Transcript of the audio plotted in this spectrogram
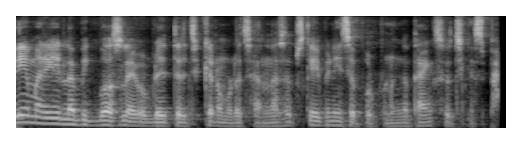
இதே மாதிரி இல்லை பிக் பாஸ் லைவ் அப்படியே தெரிஞ்சுக்க நம்மளோட சேனலை சப்ஸ்கிரைப் பண்ணி சப்போர்ட் பண்ணுங்கள் தேங்க்ஸ் வச்சுங்க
